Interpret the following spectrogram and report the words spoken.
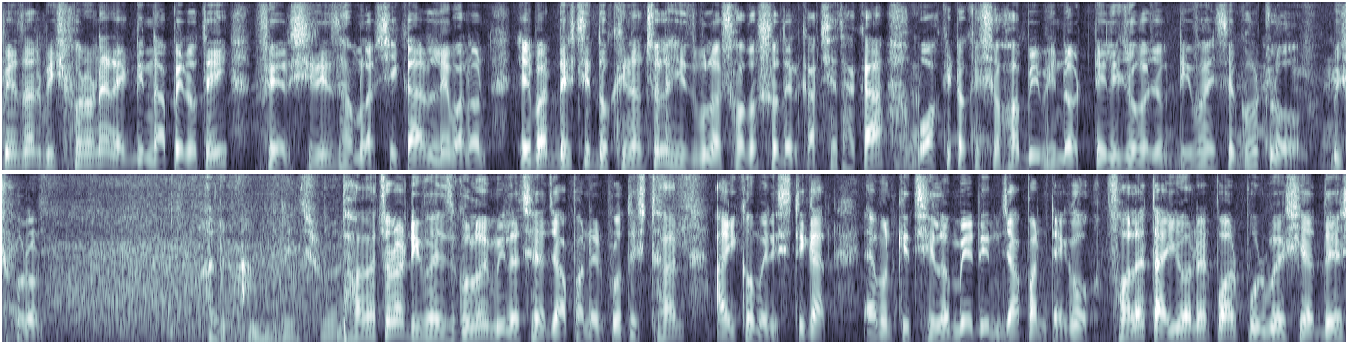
পেজার বিস্ফোরণের একদিন না পেরোতেই ফের সিরিজ হামলার শিকার লেবানন। এবার দেশটির দক্ষিণাঞ্চলে হিজবুল্লাহ সদস্যদের কাছে থাকা ওয়াকিটকি সহ বিভিন্ন টেলিযোগাযোগ ডিভাইসে ঘটল বিস্ফোরণ। ভাঙাচোরা ডিভাইসগুলোই মিলেছে জাপানের প্রতিষ্ঠান আইকমের স্টিকার এমনকি ছিল মেড ইন জাপান ট্যাগও। ফলে তাইওয়ানের পর পূর্ব এশিয়ার দেশ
